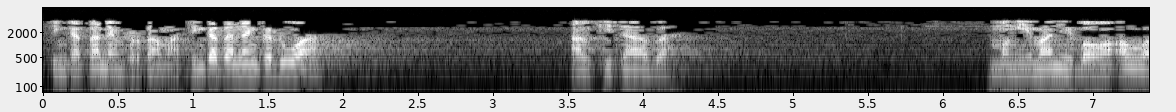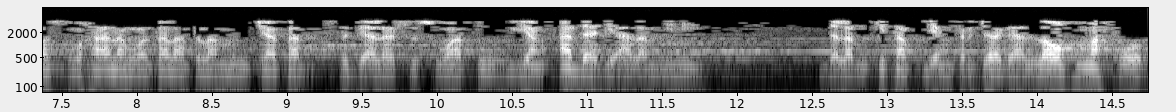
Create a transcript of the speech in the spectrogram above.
Tingkatan yang pertama. Tingkatan yang kedua. Alkitabah. Mengimani bahwa Allah subhanahu wa ta'ala telah mencatat segala sesuatu yang ada di alam ini. Dalam kitab yang terjaga. Lauh mahfud.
